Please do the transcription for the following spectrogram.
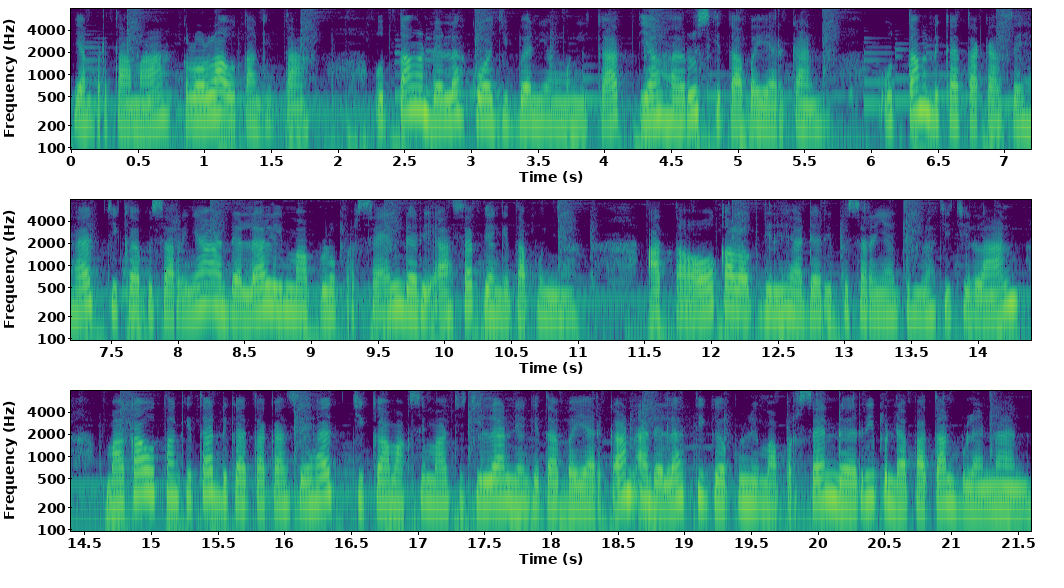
yang pertama, kelola utang kita. Utang adalah kewajiban yang mengikat yang harus kita bayarkan. Utang dikatakan sehat jika besarnya adalah 50% dari aset yang kita punya atau kalau dilihat dari besarnya jumlah cicilan, maka utang kita dikatakan sehat jika maksimal cicilan yang kita bayarkan adalah 35% dari pendapatan bulanan.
